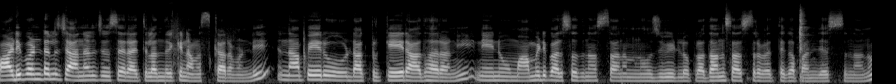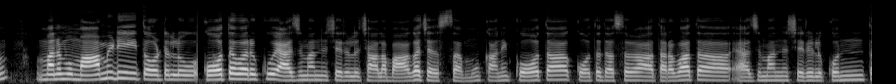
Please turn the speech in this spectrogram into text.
పాడి పంటలు ఛానల్ చూసే రైతులందరికీ నమస్కారం అండి. నా పేరు డాక్టర్ కె రాధారాణి. నేను మామిడి పరిశోధనా స్థానం నూజివీడ్లో ప్రధాన శాస్త్రవేత్తగా పనిచేస్తున్నాను. మనము మామిడి తోటలు కోత వరకు యాజమాన్య చర్యలు చాలా బాగా చేస్తాము. కానీ కోత కోత దశ ఆ తర్వాత యాజమాన్య చర్యలు కొంత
